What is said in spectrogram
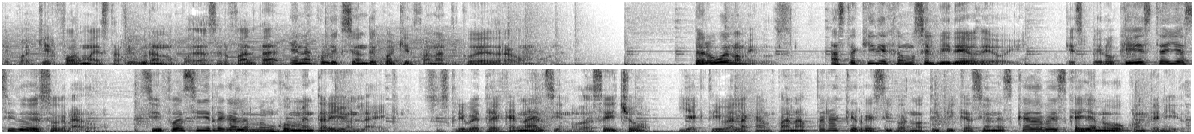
De cualquier forma, esta figura no puede hacer falta en la colección de cualquier fanático de Dragon Ball. Pero bueno amigos, hasta aquí dejamos el video de hoy. Espero que este haya sido de su agrado. Si fue así, regálame un comentario y un like. Suscríbete al canal si no lo has hecho y activa la campana para que recibas notificaciones cada vez que haya nuevo contenido.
